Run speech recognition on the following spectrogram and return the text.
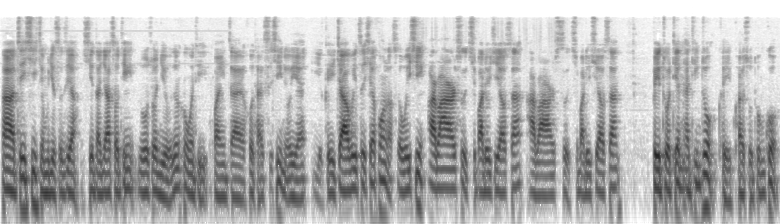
那这期节目就是这样，谢谢大家收听。如果说你有任何问题，欢迎在后台私信留言，也可以加微知先锋老师的微信二八二四七八六七幺三二八二四七八六七幺三，备注电台听众，可以快速通过。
